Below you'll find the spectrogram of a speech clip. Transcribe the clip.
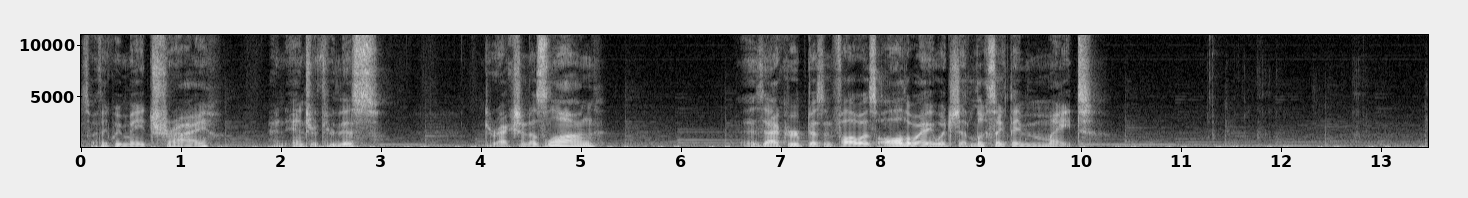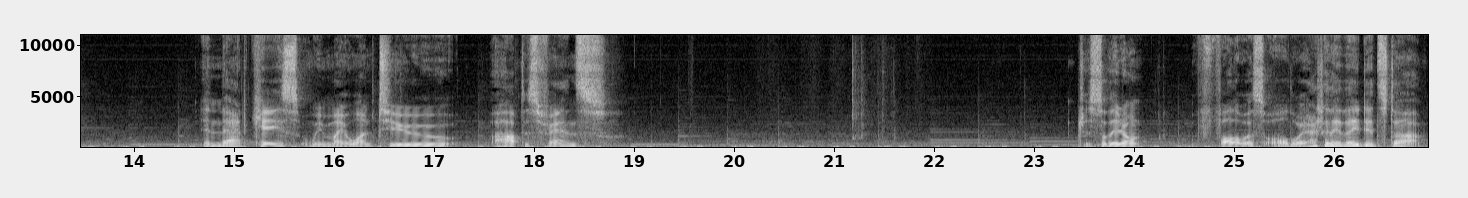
So I think we may try and enter through this direction as long as that group doesn't follow us all the way, which it looks like they might. In that case, we might want to hop this fence. just so they don't follow us all the way. Actually, they, they did stop.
